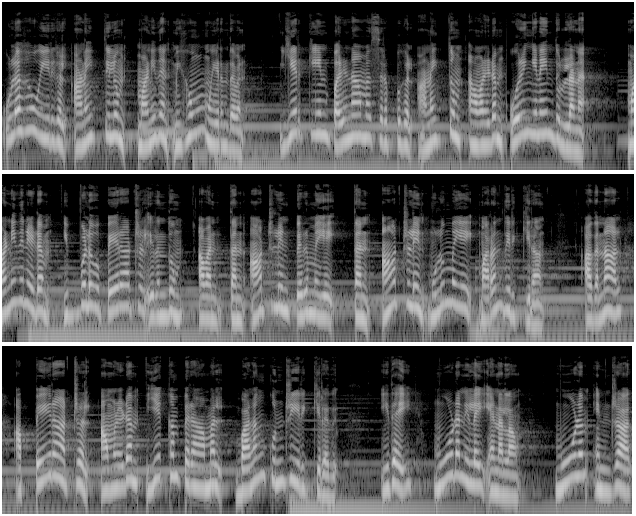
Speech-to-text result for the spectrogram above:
உலக உயிர்கள் அனைத்திலும் மனிதன் மிகவும் உயர்ந்தவன். இயற்கையின் பரிணாம சிறப்புகள் அனைத்தும் அவனிடம் ஒருங்கிணைந்துள்ளன. மனிதனிடம் இவ்வளவு பேராற்றல் இருந்தும் அவன் தன் ஆற்றலின் பெருமையை தன் ஆற்றலின் முழுமையை மறந்திருக்கிறான். அதனால் அப்பேராற்றல் அவனிடம் இயக்கம் பெறாமல் பலங்குன்றியிருக்கிறது இதை மூடநிலை எனலாம். மூடம் என்றால்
